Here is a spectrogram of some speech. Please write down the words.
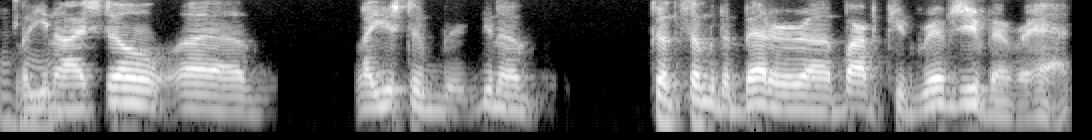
Mm-hmm. You know, I still, uh, I used to, you know, cook some of the better uh, barbecued ribs you've ever had.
